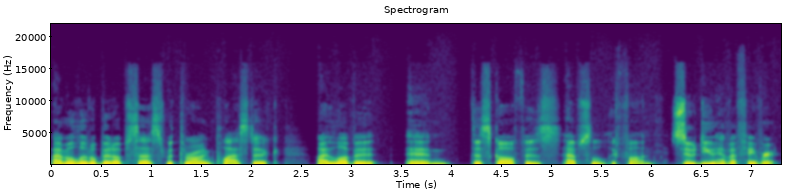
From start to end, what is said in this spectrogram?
I'm a little bit obsessed with throwing plastic. I love it, and disc golf is absolutely fun. So, do you have a favorite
